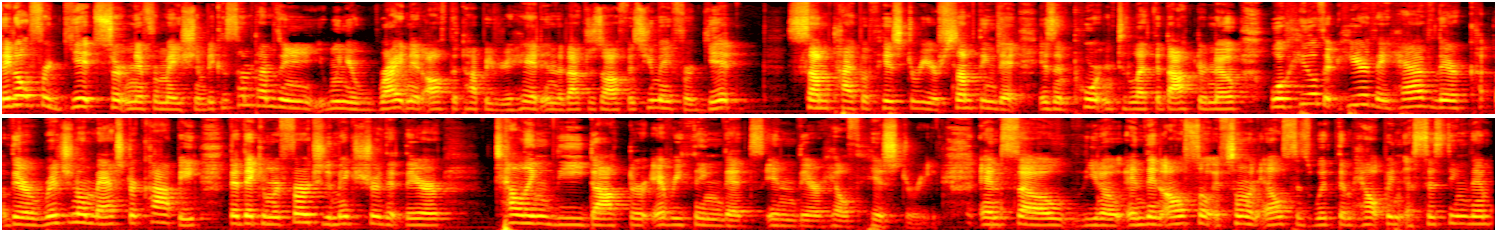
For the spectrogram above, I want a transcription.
they don't forget certain information. Because sometimes when, you, when you're writing it off the top of your head in the doctor's office, you may forget some type of history or something that is important to let the doctor know. Well, here, here they have their their original master copy that they can refer to to make sure that they're telling the doctor everything that's in their health history. And so, you know, and then also if someone else is with them helping, assisting them,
